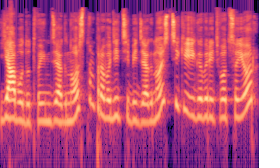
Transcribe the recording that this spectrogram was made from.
я буду твоим диагностом, проводить тебе диагностики и говорить, вот, Сайор,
